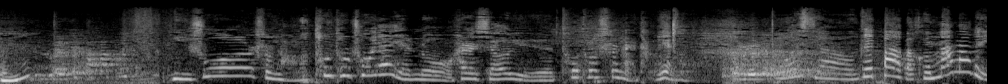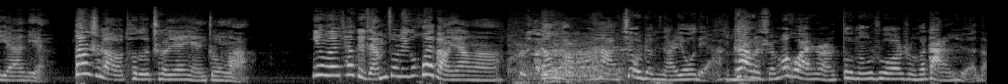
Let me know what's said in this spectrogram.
嗯你说是姥姥偷偷抽烟严重，还是小雨偷偷吃奶糖严重？我想在爸爸和妈妈的眼里，当然是姥姥偷偷抽烟严重了，因为他给咱们做了一个坏榜样啊。当小孩哈，就这么点优点，干了什么坏事都能说是和大人学的。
